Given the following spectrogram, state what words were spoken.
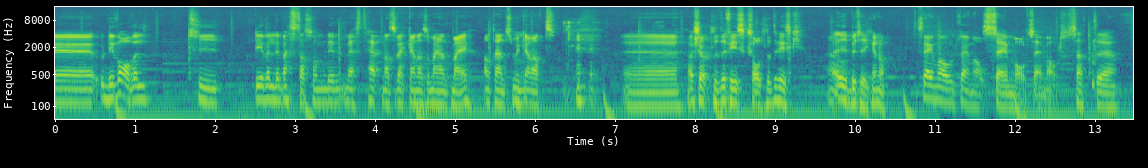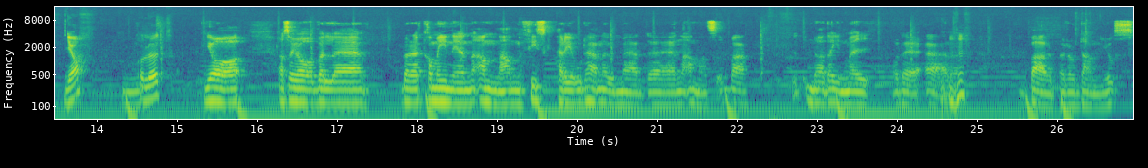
Eh, och det var väl typ, det är väl det bästa som det mest häpnadsväckande som har hänt mig. Det har inte hänt så mycket annat. Eh, jag har köpt lite fisk, sålt lite fisk i butiken då. Same old, same old. Same old, same old. Så att eh, ja, Och Lut? Ja, alltså jag har väl eh, börjat komma in i en annan fiskperiod här nu med eh, en annan som bara nörda in mig i. Och det är Barber och Danius.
